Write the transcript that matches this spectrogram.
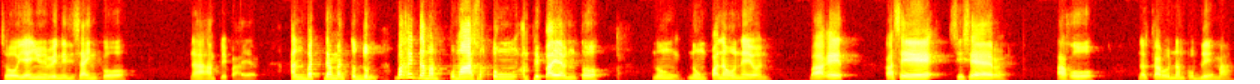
So, yan yung rinidesign ko na amplifier. Ano ba't naman to dum Bakit naman pumasok tong amplifier nito nung nung panahon na yon? Bakit? Kasi si Sir, ako, nagkaroon ng problema.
